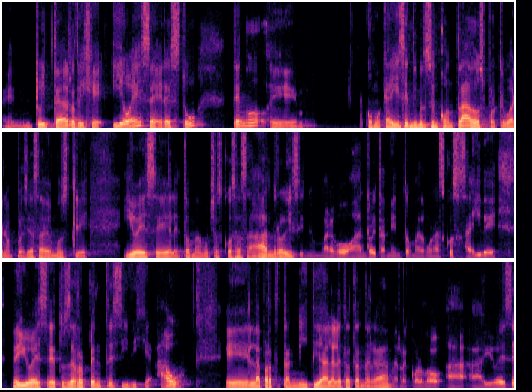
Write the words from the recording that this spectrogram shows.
en Twitter dije, iOS, ¿eres tú? Tengo... Eh, como que hay sentimientos encontrados, porque bueno, pues ya sabemos que iOS le toma muchas cosas a Android, sin embargo, Android también toma algunas cosas ahí de, iOS. Entonces, de repente sí dije, au, eh, la parte tan nítida, la letra tan delgada me recordó a, iOS,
